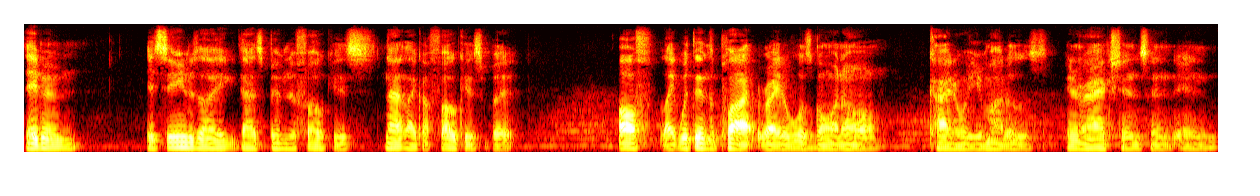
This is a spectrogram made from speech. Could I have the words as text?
they've been. It seems like that's been the focus. Not like a focus, but off like within the plot, right, of what's going on, Kaido and Yamato's interactions and, and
